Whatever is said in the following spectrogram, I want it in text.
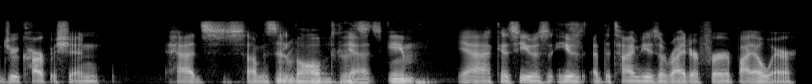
Drew Karpyshyn had some Was involved because Yeah. it's game. Yeah, because he was he was at the time he was a writer for Bioware.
